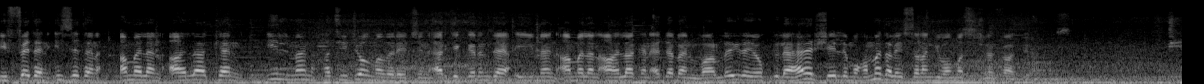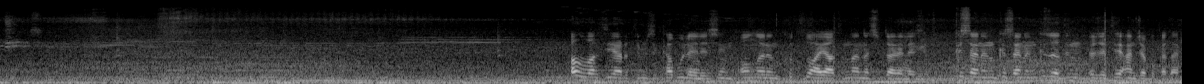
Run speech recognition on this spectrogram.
iffeten, izzeten, amelen, ahlaken, ilmen, hatice olmaları için erkeklerin de imen, amelen, ahlaken, edeben, varlığıyla yokluğuyla her şeyle Muhammed Aleyhisselam gibi olması için El Fatiha. Allah ziyaretimizi kabul eylesin. Onların kutlu hayatından nasipler eylesin. Kısanın kısanın kızadın özeti ancak bu kadar.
